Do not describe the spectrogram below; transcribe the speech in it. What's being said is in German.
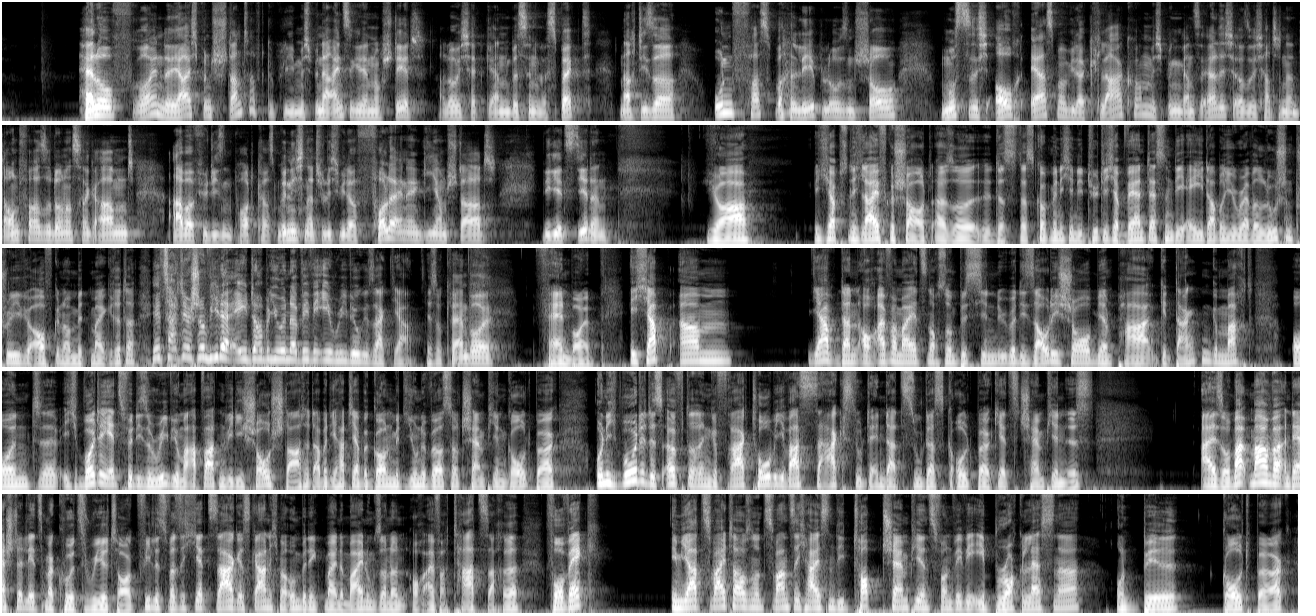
Hallo Freunde, ja, ich bin standhaft geblieben. Ich bin der Einzige, der noch steht. Hallo, ich hätte gern ein bisschen Respekt. Nach dieser unfassbar leblosen Show musste ich auch erstmal wieder klarkommen. Ich bin ganz ehrlich, also ich hatte eine Downphase Donnerstagabend, aber für diesen Podcast bin ich natürlich wieder voller Energie am Start. Wie geht's dir denn? Ja, ich habe es nicht live geschaut, also das, das kommt mir nicht in die Tüte. Ich habe währenddessen die AEW Revolution Preview aufgenommen mit Mike Ritter. Jetzt hat er schon wieder AEW in der WWE Review gesagt. Ja, ist okay. Fanboy. Fanboy. Ich habe ähm, ja dann auch einfach mal jetzt noch so ein bisschen über die Saudi-Show mir ein paar Gedanken gemacht und äh, ich wollte jetzt für diese Review mal abwarten, wie die Show startet, aber die hat ja begonnen mit Universal Champion Goldberg. Und ich wurde des Öfteren gefragt, Tobi, was sagst du denn dazu, dass Goldberg jetzt Champion ist? Also, ma machen wir an der Stelle jetzt mal kurz Real Talk. Vieles, was ich jetzt sage, ist gar nicht mal unbedingt meine Meinung, sondern auch einfach Tatsache. Vorweg, im Jahr 2020 heißen die Top-Champions von WWE Brock Lesnar und Bill Goldberg.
